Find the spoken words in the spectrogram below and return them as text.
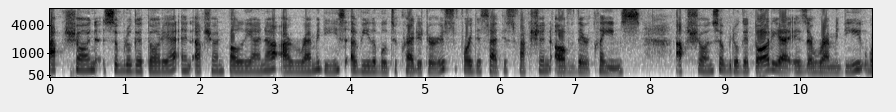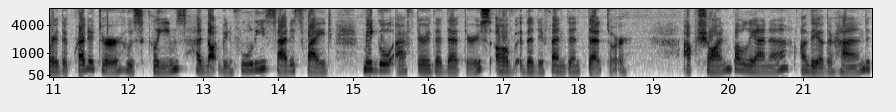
Accion subrogatoria and accion pauliana are remedies available to creditors for the satisfaction of their claims. Accion subrogatoria is a remedy where the creditor whose claims had not been fully satisfied may go after the debtors of the defendant debtor. Accion pauliana, on the other hand,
